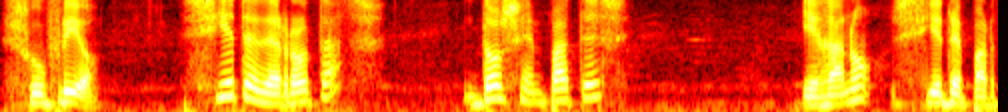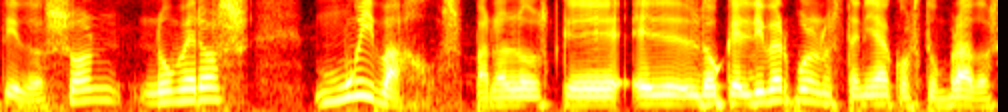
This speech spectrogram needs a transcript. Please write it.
sufrió 7 derrotas, 2 empates y ganó siete partidos. Son números muy bajos para los que lo que el Liverpool nos tenía acostumbrados.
